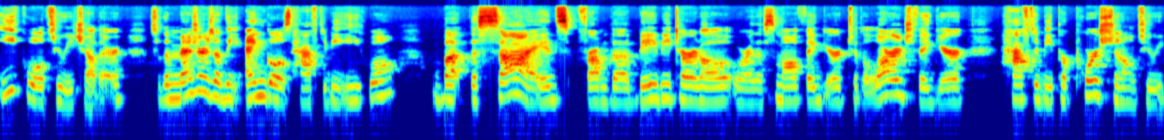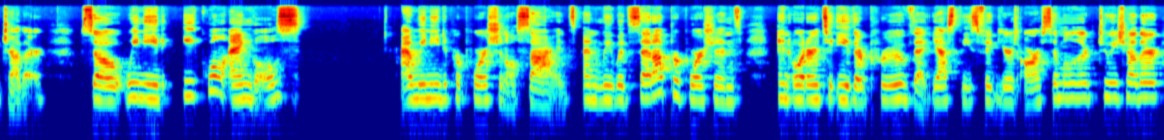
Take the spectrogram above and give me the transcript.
equal to each other. So the measures of the angles have to be equal, but the sides from the baby turtle or the small figure to the large figure have to be proportional to each other. So we need equal angles and we need proportional sides. And we would set up proportions in order to either prove that, yes, these figures are similar to each other,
